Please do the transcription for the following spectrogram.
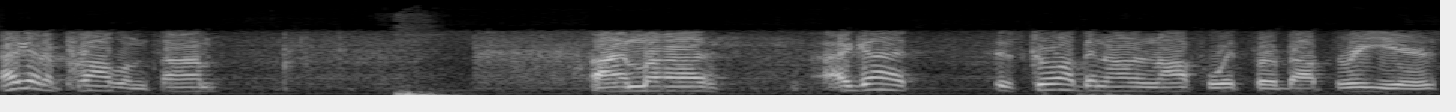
I got a problem, Tom. I'm, uh, I got this girl I've been on and off with for about three years.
